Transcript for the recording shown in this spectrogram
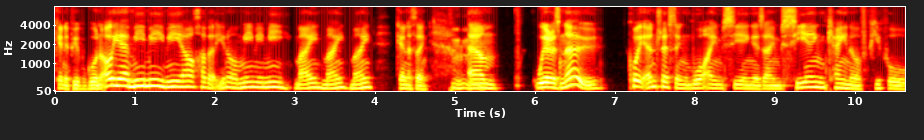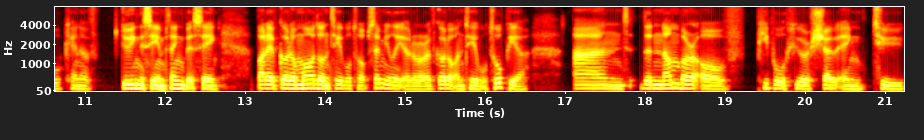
kind of people going, oh, yeah, me, me, me, I'll have it. You know, me, me, me, mine, mine, mine kind of thing. um, whereas now, quite interesting, what I'm seeing is I'm seeing kind of people kind of doing the same thing, but saying, but I've got a mod on Tabletop Simulator or I've got it on Tabletopia. And the number of people who are shouting to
